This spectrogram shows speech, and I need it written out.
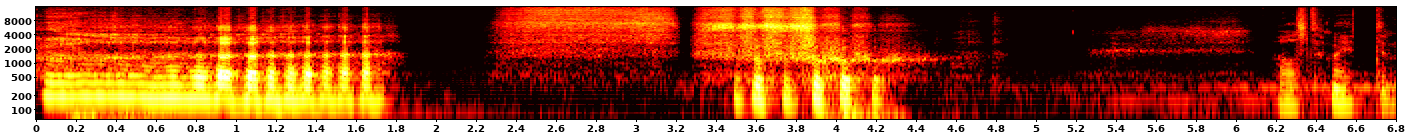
Altıma ettim.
